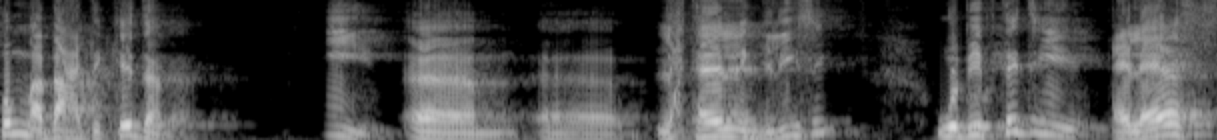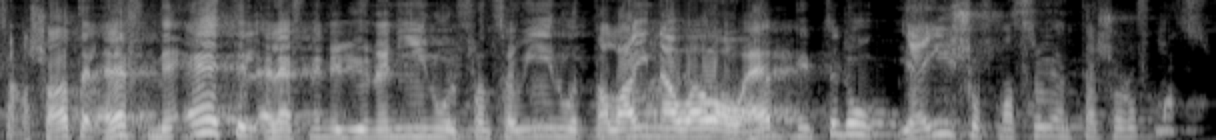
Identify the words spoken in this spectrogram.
ثم بعد كده في الاحتلال الإنجليزي. وبيبتدي آلاف عشرات الآلاف مئات الآلاف من اليونانيين والفرنساويين والطلاينة و بيبتدوا يعيشوا في مصر وينتشروا في مصر.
